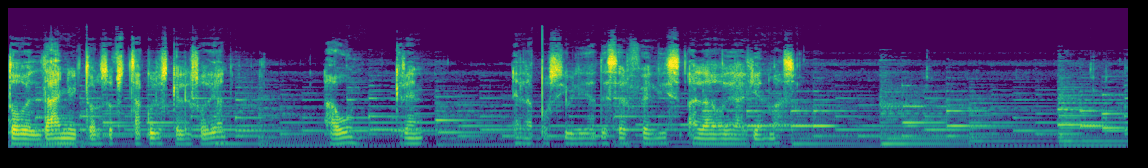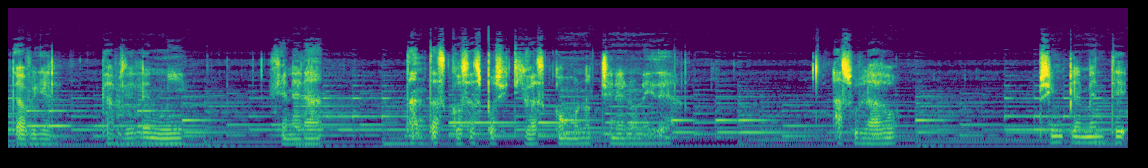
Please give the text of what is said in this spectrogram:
todo el daño y todos los obstáculos que les rodean, aún creen en la posibilidad de ser feliz al lado de alguien más. Gabriel, Gabriel en mí genera tantas cosas positivas como no tienen una idea. A su lado, simplemente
